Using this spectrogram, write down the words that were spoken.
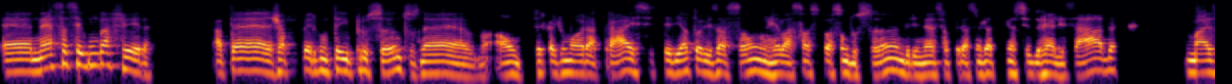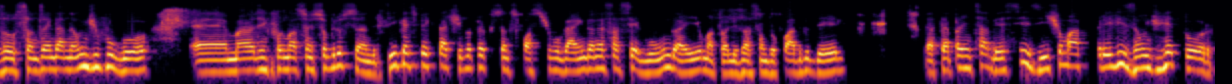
é, nessa segunda-feira. Até já perguntei para o Santos, né, há um, cerca de uma hora atrás, se teria atualização em relação à situação do Sandri, né, se a operação já tinha sido realizada mas o Santos ainda não divulgou é, maiores informações sobre o Sandri. Fica a expectativa para que o Santos possa divulgar ainda nessa segunda aí uma atualização do quadro dele, até para a gente saber se existe uma previsão de retorno.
